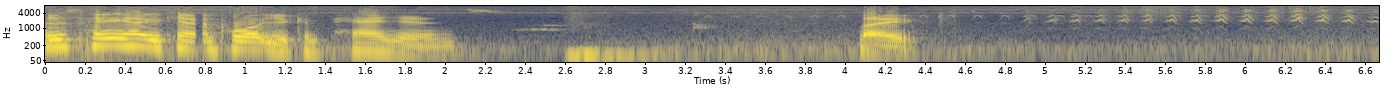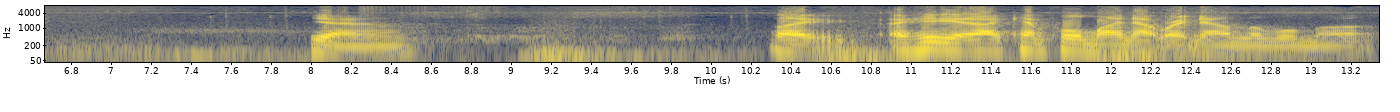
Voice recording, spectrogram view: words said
I just hate how you can't pull out your companions. Like, yeah. Like, I hate it, I can't pull mine out right now and level them up.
